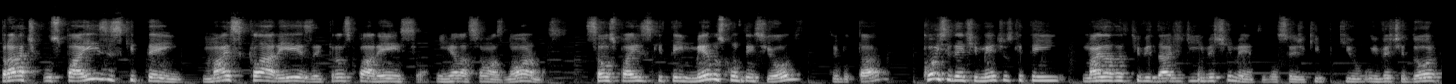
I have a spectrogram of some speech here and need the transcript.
prático, os países que têm mais clareza e transparência em relação às normas são os países que têm menos contencioso tributário, coincidentemente os que têm mais atratividade de investimento, ou seja, que, que o investidor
